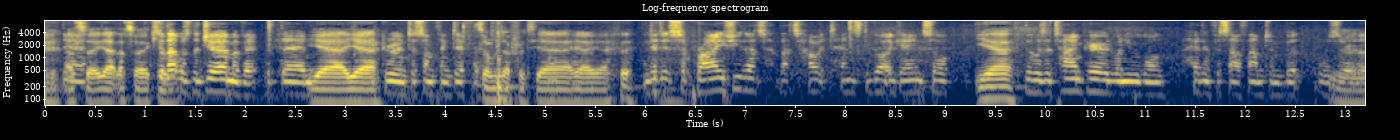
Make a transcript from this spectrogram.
that's yeah. uh, yeah, that's how I So that was the germ of it, but then yeah, yeah, it grew into something different. something different. Yeah, Okay. yeah, yeah, And did it surprise you? That's that's how it tends to go again. So yeah. there was a time period when you were going heading for Southampton, but was there Yeah.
